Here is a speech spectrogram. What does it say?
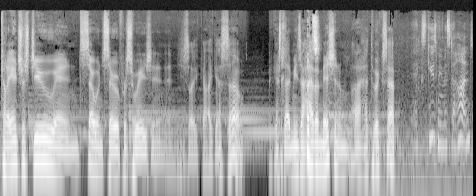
can I interest you in so and so persuasion? And he's like, I guess so. I guess that means I have a mission that I had to accept. Excuse me, Mr. Hunt.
